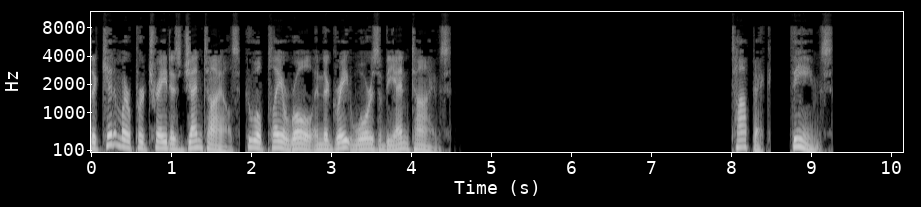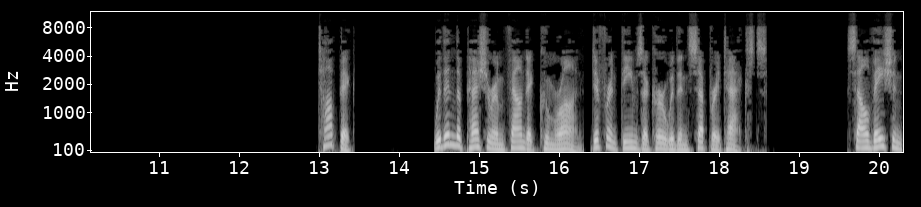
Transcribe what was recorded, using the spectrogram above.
The Kittim are portrayed as Gentiles, who will play a role in the great wars of the end times. Topic. Themes Topic. Within the Pesharim found at Qumran, different themes occur within separate texts. Salvation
